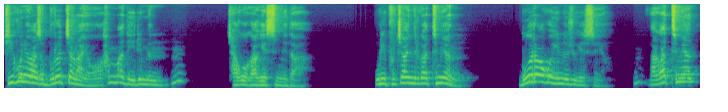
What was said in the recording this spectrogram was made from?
비군이 와서 물었잖아요. 한마디 이러면 응? 자고 가겠습니다. 우리 불자님들 같으면 뭐라고 일러주겠어요? 응? 나 같으면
